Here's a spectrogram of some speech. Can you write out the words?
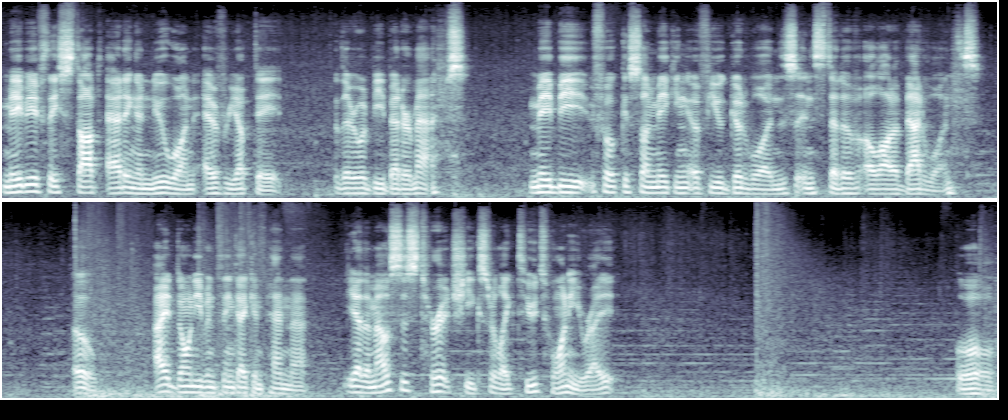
Maybe if they stopped adding a new one every update, there would be better maps. Maybe focus on making a few good ones instead of a lot of bad ones. Oh, I don't even think I can pen that. Yeah, the Maus's turret cheeks are like 220, right? Oh.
